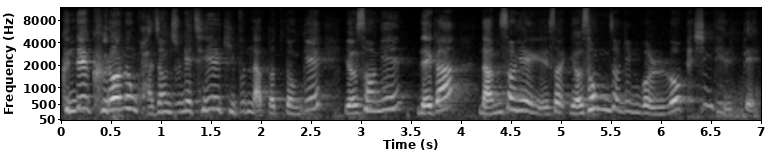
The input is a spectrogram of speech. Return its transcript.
근데 그러는 과정 중에 제일 기분 나빴던 게 여성인 내가 남성에 의해서 여성적인 걸로 패싱될 때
